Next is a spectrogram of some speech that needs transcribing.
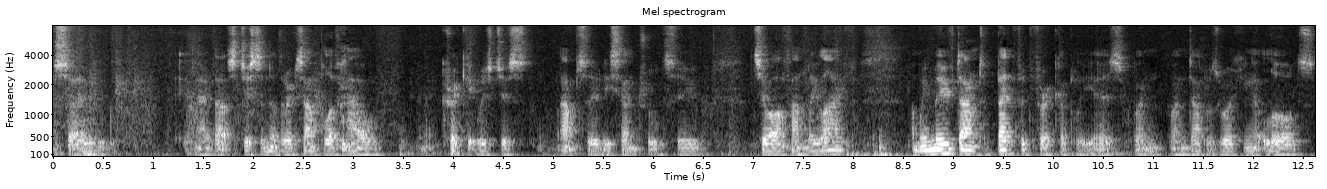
so, you know, that's just another example of how cricket was just absolutely central to to our family life. And we moved down to Bedford for a couple of years when, when Dad was working at Lords,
